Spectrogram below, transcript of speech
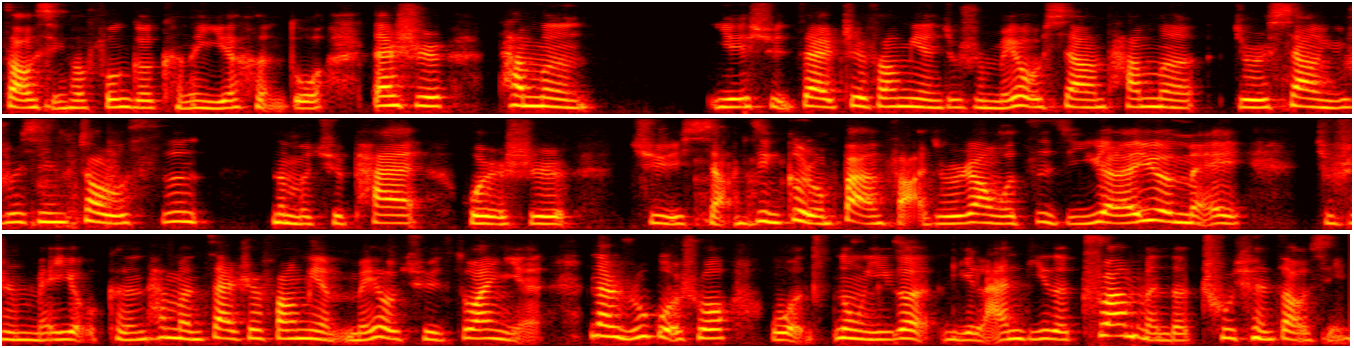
造型和风格可能也很多，但是他们。也许在这方面就是没有像他们，就是像虞书欣、赵露思那么去拍，或者是去想尽各种办法，就是让我自己越来越美，就是没有。可能他们在这方面没有去钻研。那如果说我弄一个李兰迪的专门的出圈造型，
